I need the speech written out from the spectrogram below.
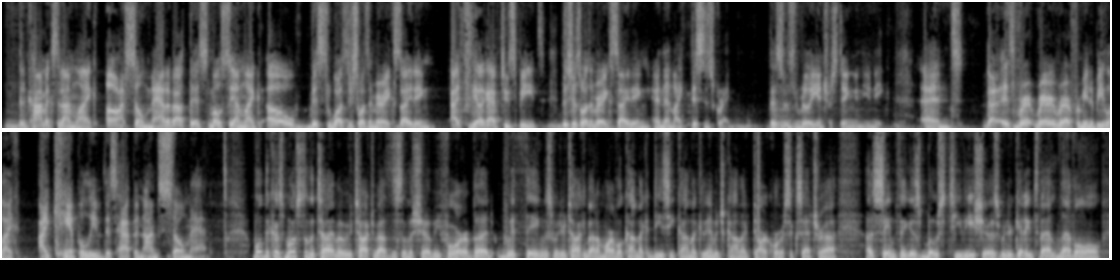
the comics that I'm like, oh, I'm so mad about this. Mostly, I'm like, oh, this was just wasn't very exciting. I feel like I have two speeds. This just wasn't very exciting, and then like, this is great. This was really interesting and unique, and that it's very very rare for me to be like, I can't believe this happened. I'm so mad. Well, because most of the time, and we've talked about this on the show before, but with things when you're talking about a Marvel comic, a DC comic, an Image comic, Dark Horse, etc., uh, same thing as most TV shows. When you're getting to that level,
